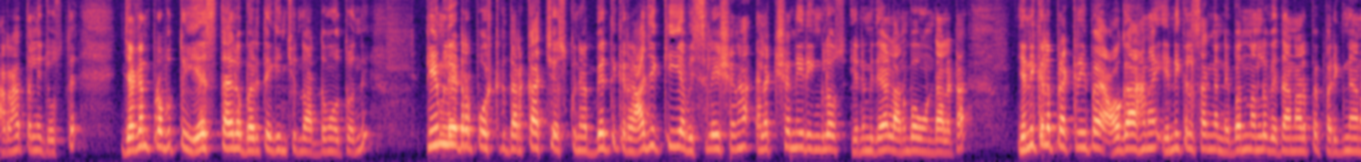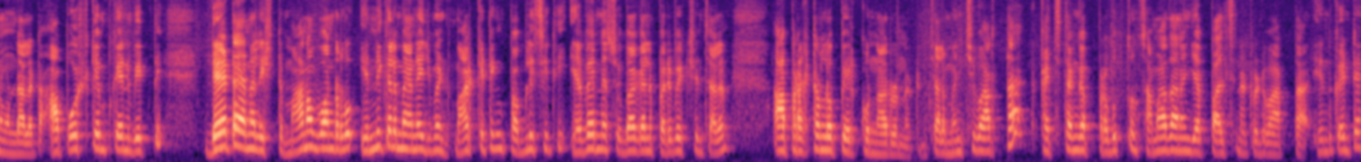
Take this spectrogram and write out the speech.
అర్హతల్ని చూస్తే జగన్ ప్రభుత్వం ఏ స్థాయిలో బరితెగించిందో అర్థమవుతోంది. టీం లీడర్ పోస్టుకు దరఖాస్తు చేసుకునే అభ్యర్థికి రాజకీయ విశ్లేషణ ఎలక్షనీరింగ్లో ఎనిమిదేళ్ళ అనుభవం ఉండాలట. ఎన్నికల ప్రక్రియపై అవగాహన ఎన్నికల సంఘ నిబంధనలు విధానాలపై పరిజ్ఞానం ఉండాలట. ఆ పోస్ట్ ఎంపికైన వ్యక్తి డేటా అనలిస్ట్ మానవ వనరులు ఎన్నికల మేనేజ్మెంట్ మార్కెటింగ్ పబ్లిసిటీ అవేర్నెస్ విభాగాన్ని పర్యవేక్షించాలని ఆ ప్రకటనలో పేర్కొన్నారు అన్నట్టు. చాలా మంచి వార్త. ఖచ్చితంగా ప్రభుత్వం సమాధానం చెప్పాల్సినటువంటి వార్త. ఎందుకంటే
